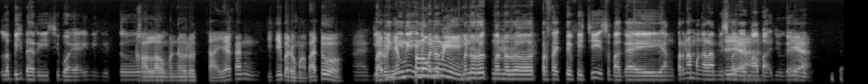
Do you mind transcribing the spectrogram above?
lebih dari si buaya ini gitu. Kalau menurut saya kan Cici baru maba tuh. Nah, baru ini- ini- ini nyemplung menur- nih. Menurut menurut perspektif Cici sebagai yang pernah mengalami sebagai Iya, maba juga. Iya. gitu.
